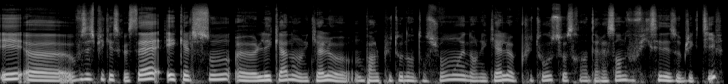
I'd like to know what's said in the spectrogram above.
et euh, vous expliquer ce que c'est et quels sont euh, les cas dans lesquels euh, on parle plutôt d'intention et dans lesquels plutôt ce sera intéressant de vous fixer des objectifs.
